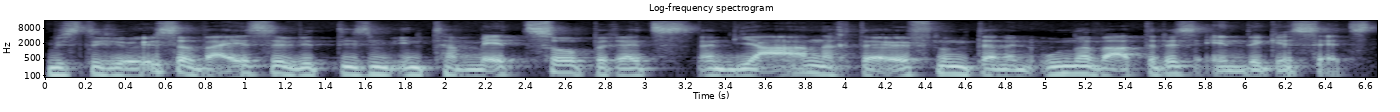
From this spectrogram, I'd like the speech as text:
Mysteriöserweise wird diesem Intermezzo bereits ein Jahr nach der Eröffnung dann ein unerwartetes Ende gesetzt.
